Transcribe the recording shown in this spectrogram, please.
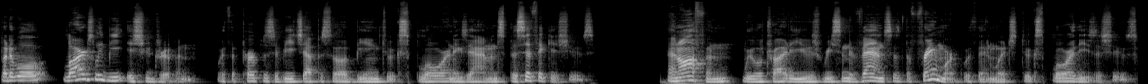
but it will largely be issue driven, with the purpose of each episode being to explore and examine specific issues. And often, we will try to use recent events as the framework within which to explore these issues,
